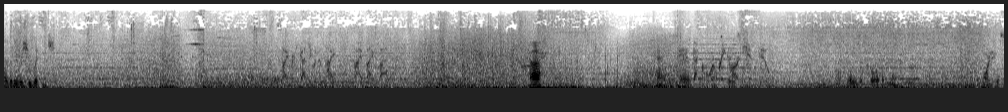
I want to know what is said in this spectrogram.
I really wish you wouldn't. Viper's got you in the pipe. Five by five. Ah. Okay, Bandits so got core break hard that's shit too. laser core the thing. Warning. Just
